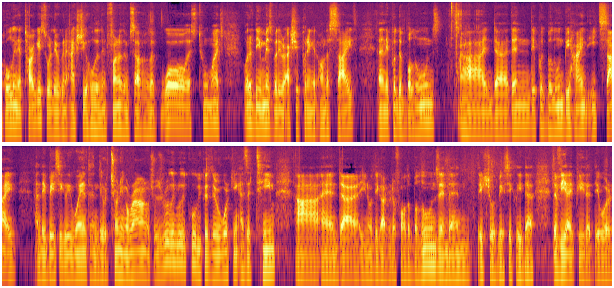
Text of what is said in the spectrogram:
holding the targets where they were going to actually hold it in front of themselves i was like whoa that's too much what if they missed but they were actually putting it on the side and they put the balloons uh, and uh, then they put balloon behind each side and they basically went and they were turning around which was really really cool because they were working as a team uh, and uh, you know they got rid of all the balloons and then they showed basically the the VIP that they were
